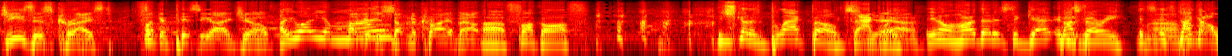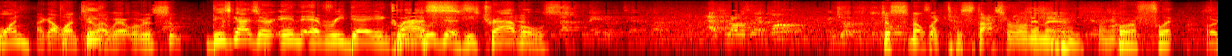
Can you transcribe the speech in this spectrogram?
Jesus Christ. Fucking pissy eye Joe. Are you out of your mind? I'll give you something to cry about. Ah, fuck off. he just got his black belt. Exactly. Yeah. You know how hard that is to get? And Not he's- very. It's, Wow. it's not I got one. I got one too. He- I wear it with a suit. These guys are in every day in class. who's this? He travels. That's the name of the 10th class. That's what I was gonna call him. Just smells like testosterone in there. Or a foot. or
